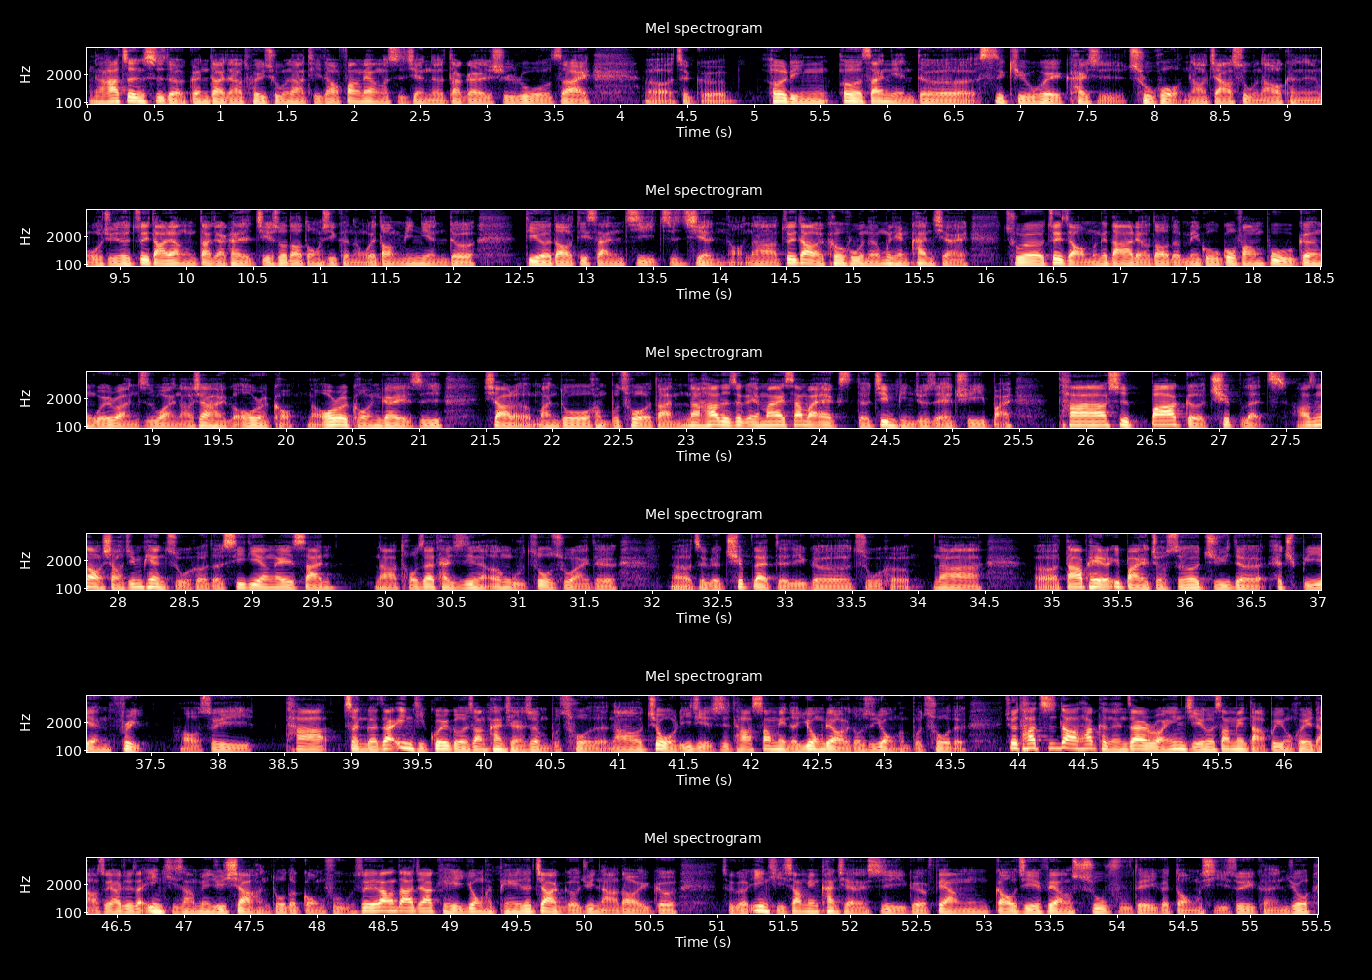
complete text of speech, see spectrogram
那它正式的跟大家推出，那提到放量的时间呢，大概是落在呃这个二零二三年的四 Q 会开始出货，然后加速，然后可能我觉得最大量大家开始接收到东西，可能会到明年的第二到第三季之间哦。那最大的客户呢，目前看起来除了最早我们跟大家聊到的美国国防部跟微软之外，然后下还有一个 Oracle，那 Oracle 应该也是下了蛮多很不错的单。那它的这个 MI 三百 X 的竞品就是 H 一百，它是八个 Chiplets，它是那种小晶片组合的 CDNA 三。那投在台积电的 N 五做出来的呃这个 chiplet 的一个组合，那呃搭配了一百九十二 G 的 HBM3 哦，所以它整个在硬体规格上看起来是很不错的。然后就我理解是它上面的用料也都是用很不错的，就他知道他可能在软硬结合上面打不赢辉达，所以他就在硬体上面去下很多的功夫，所以让大家可以用很便宜的价格去拿到一个这个硬体上面看起来是一个非常高阶、非常舒服的一个东西，所以可能就。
